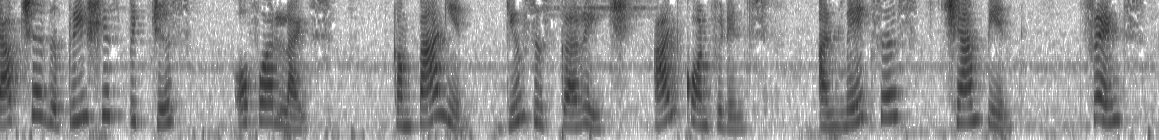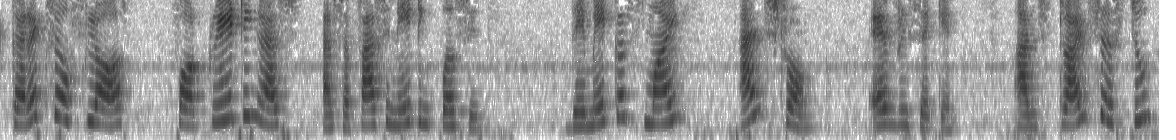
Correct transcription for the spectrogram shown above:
capture the precious pictures of our lives. Companion gives us courage and confidence and makes us champion. Friends corrects our flaws for creating us as a fascinating person. They make us smile and strong every second and strives us to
